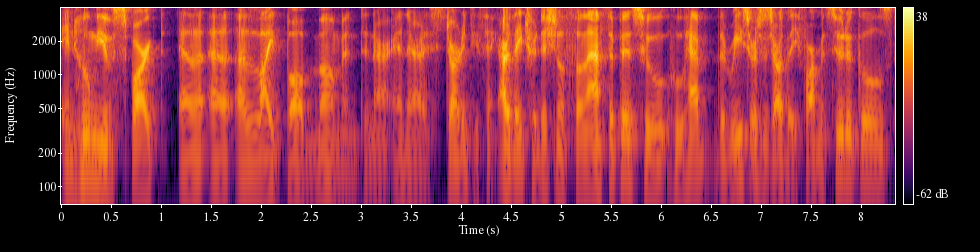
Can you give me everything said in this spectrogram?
in whom you've sparked a, a, a, light bulb moment and are and are starting to think? Are they traditional philanthropists who who have the resources? Are they pharmaceuticals?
